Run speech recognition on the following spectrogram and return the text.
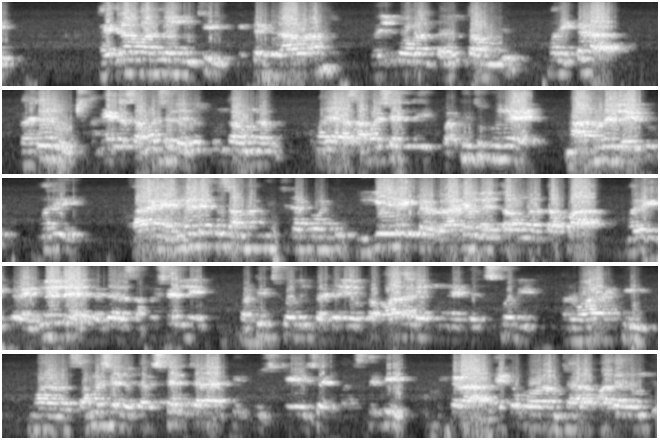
హైదరాబాద్లో నుంచి ఇక్కడికి రావడం వెళ్ళిపోవడం జరుగుతూ ఉంది. మరి ఇక్కడ ప్రజలు అనేక సమస్యలు ఎదుర్కొంటా ఉన్నారు. మరి ఆ సమస్యల్ని పట్టించుకునే నాకునే లేదు మరి ఆయన ఎమ్మెల్యేకు సంబంధించినటువంటి పిఏలే ఇక్కడ రాజ్యం వెళ్తా ఉన్నారు తప్ప మరి ఇక్కడ ఎమ్మెల్యే ప్రజల సమస్యల్ని పట్టించుకొని ప్రజల యొక్క బాధలు ఏమున్నాయో తెలుసుకొని మరి వారికి మా సమస్యలు పరిష్కరించడానికి కృషి చేసే పరిస్థితి ఇక్కడ లేకపోవడం చాలా బాధగా ఉంది.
